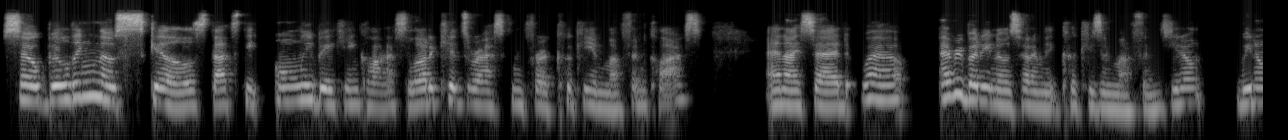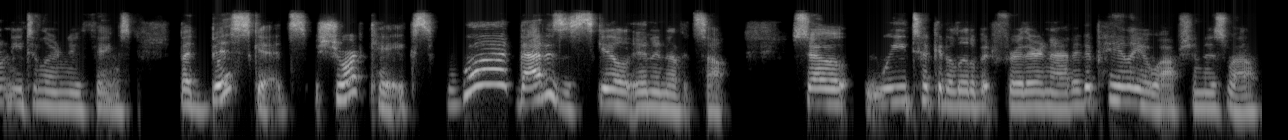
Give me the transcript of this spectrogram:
So building those skills, that's the only baking class. A lot of kids were asking for a cookie and muffin class. And I said, well, everybody knows how to make cookies and muffins. You don't we don't need to learn new things. But biscuits, shortcakes, what? That is a skill in and of itself. So we took it a little bit further and added a paleo option as well.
